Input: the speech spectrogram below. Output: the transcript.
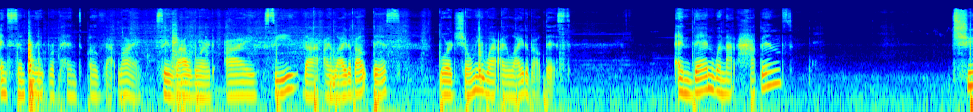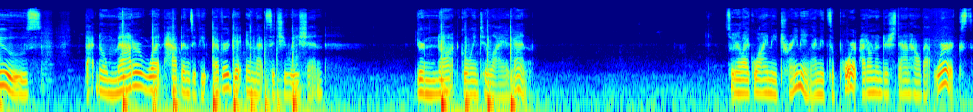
And simply repent of that lie. Say, Wow, Lord, I see that I lied about this. Lord, show me why I lied about this. And then when that happens, choose that no matter what happens, if you ever get in that situation, you're not going to lie again. So you're like, well, I need training, I need support. I don't understand how that works.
